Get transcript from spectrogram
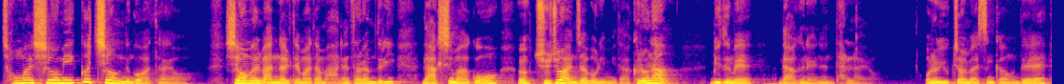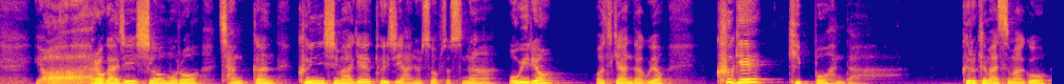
정말 시험이 끝이 없는 것 같아요. 시험을 만날 때마다 많은 사람들이 낙심하고 어, 주저앉아 버립니다. 그러나 믿음의 나그네는 달라요. 오늘 6절 말씀 가운데 여러 가지 시험으로 잠깐 근심하게 되지 않을 수 없었으나 오히려 어떻게 한다고요? 크게 기뻐한다. 그렇게 말씀하고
